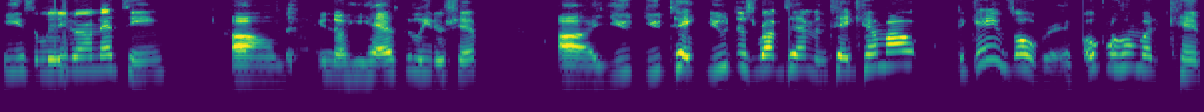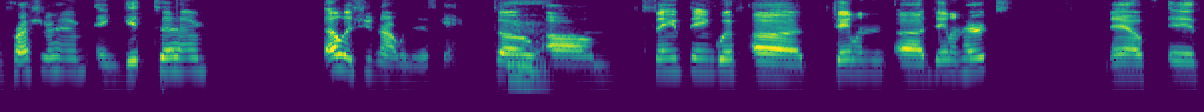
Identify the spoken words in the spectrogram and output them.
He's the leader on that team. Um, you know, he has the leadership. Uh, you you take you disrupt him and take him out, the game's over. If Oklahoma can pressure him and get to him, LSU not winning this game. So, mm. um, same thing with uh Jalen uh Jalen Hurts. Now, if, if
